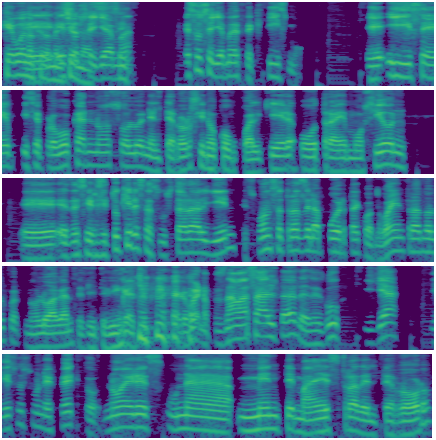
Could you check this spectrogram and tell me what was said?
Qué bueno que lo mencionas. Eso se llama, eso se llama efectismo. y, se, y se provoca no solo en el terror, sino con cualquier otra emoción. Eh, es decir, si tú quieres asustar a alguien, te escondes atrás de la puerta, cuando vaya entrando al cuarto, no lo hagan, se siente bien gacho. Pero bueno, pues nada más alta, le dices, y ya. Y eso es un efecto. No eres una mente maestra del terror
